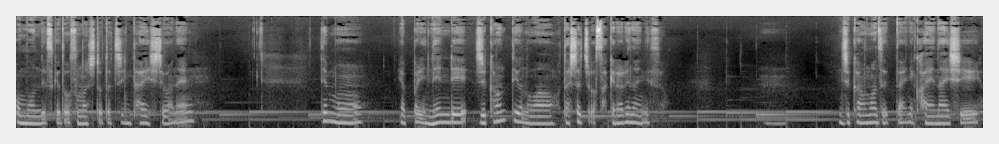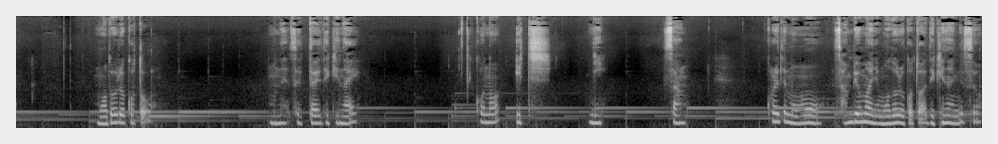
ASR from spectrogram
思うんですけどその人たちに対してはね。でもやっぱり年齢時間っていうのは私たちは避けられないんですよ、うん、時間は絶対に変えないし戻ることもね絶対できない。この123これでももう3秒前に戻ることはできないんですよ。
